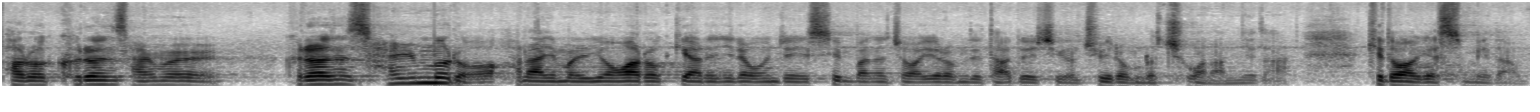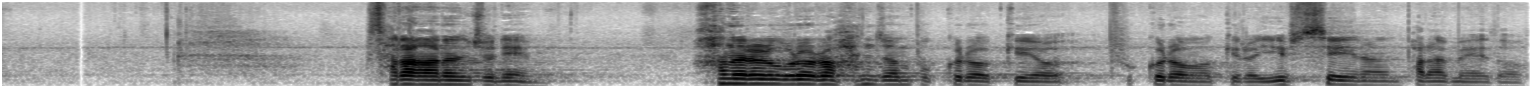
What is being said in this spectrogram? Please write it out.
바로 그런 삶을 그런 삶으로 하나님을 영화롭게 하는 일에 온전히 쓰임 받는 저와 여러분들 다 되시길 주 이름으로 축원합니다. 기도하겠습니다. 사랑하는 주님, 하늘을 우러러 한 점 부끄럽게 부끄러웠기를 입새이는 바람에도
